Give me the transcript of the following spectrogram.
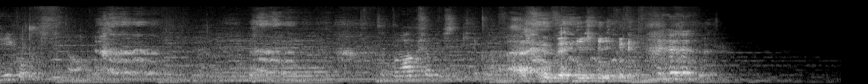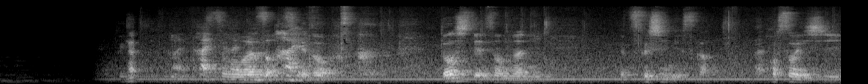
えーいいこと聞いた。ちょっとワークショップしてきてください。い ぜひ。はい。質問あるんですはい。けど、どうしてそんなに美しいんですか？細いし。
